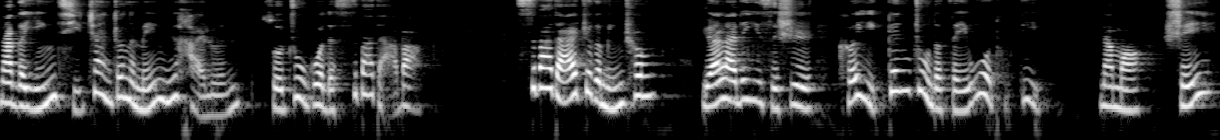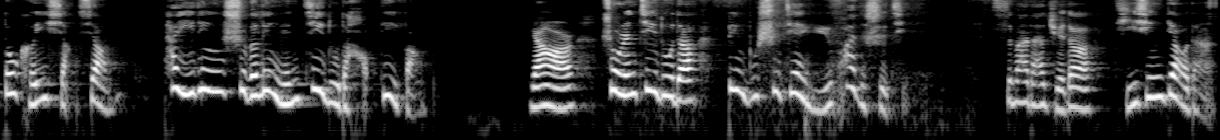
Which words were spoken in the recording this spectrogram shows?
那个引起战争的美女海伦所住过的斯巴达吧？斯巴达这个名称原来的意思是可以耕种的肥沃土地。那么谁都可以想象，它一定是个令人嫉妒的好地方。然而，受人嫉妒的并不是件愉快的事情。斯巴达觉得提心吊胆。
